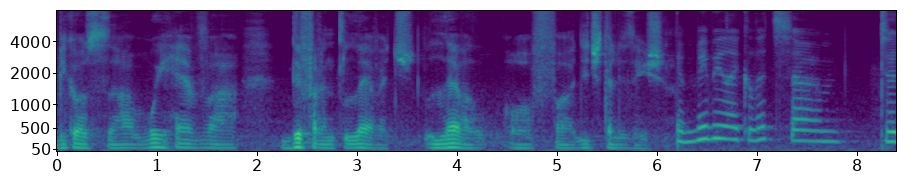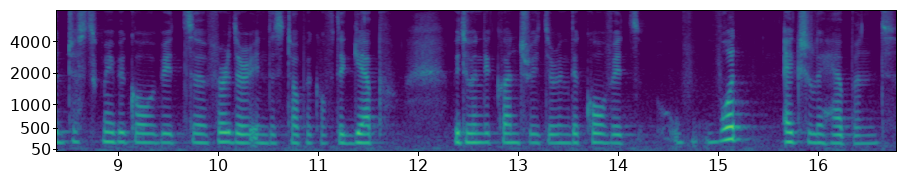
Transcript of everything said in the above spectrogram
because uh, we have a different leverage level of uh, digitalization. Maybe like let's um, to just maybe go a bit uh, further in this topic of the gap between the countries during the COVID. What actually happened?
